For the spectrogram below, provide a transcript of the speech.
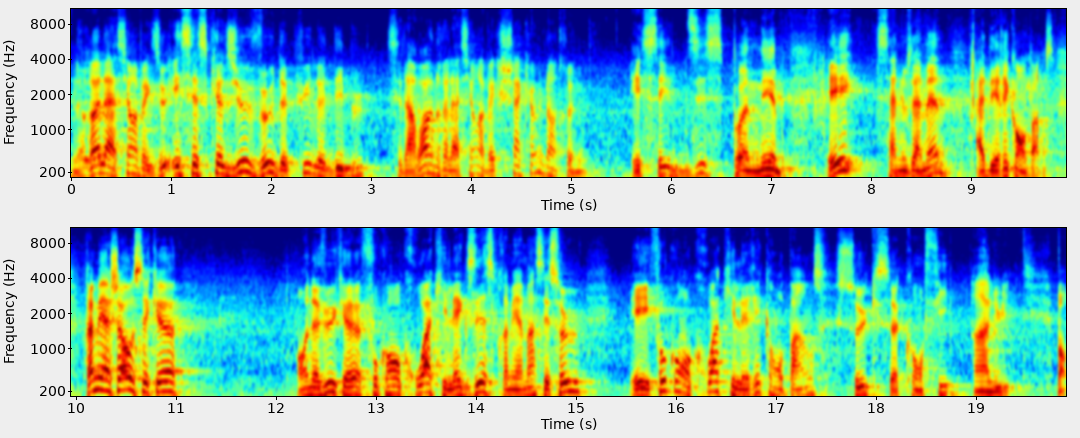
une relation avec Dieu. Et c'est ce que Dieu veut depuis le début, c'est d'avoir une relation avec chacun d'entre nous. Et c'est disponible. Et ça nous amène à des récompenses. Première chose, c'est que on a vu qu'il faut qu'on croit qu'il existe, premièrement, c'est sûr, et il faut qu'on croit qu'il récompense ceux qui se confient en lui. Bon,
